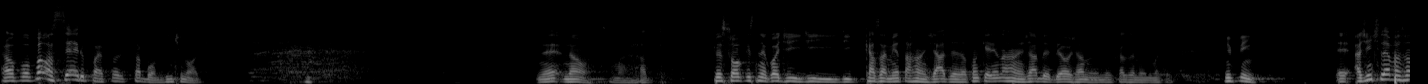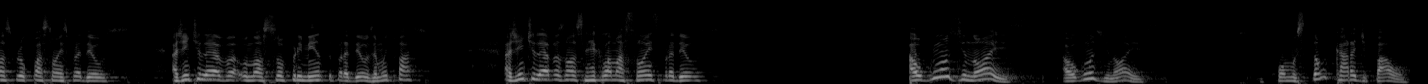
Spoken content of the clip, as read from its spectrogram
Ela falou, fala sério, pai. Eu falei, tá bom, 29. né? Não, isso é amarrado. Pessoal com esse negócio de, de, de casamento arranjado, já estão querendo arranjar Bebel já no, no casamento Mateus. Enfim, é, a gente leva as nossas preocupações para Deus. A gente leva o nosso sofrimento para Deus, é muito fácil. A gente leva as nossas reclamações para Deus. Alguns de nós, alguns de nós, fomos tão cara de pau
